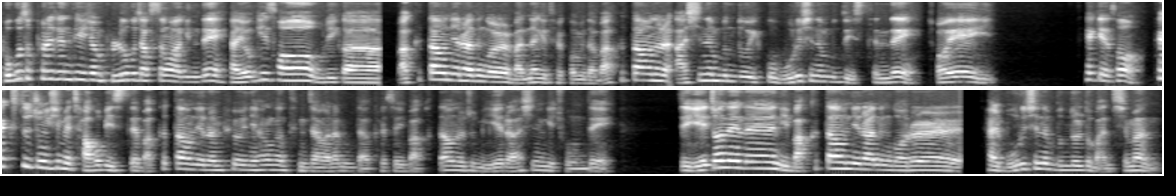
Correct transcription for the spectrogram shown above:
보고서 프레젠테이션 블로그 작성하기인데, 자, 여기서 우리가 마크다운이라는 걸 만나게 될 겁니다. 마크다운을 아시는 분도 있고 모르시는 분도 있을 텐데, 저의 이 책에서 텍스트 중심의 작업이 있을 때 마크다운이라는 표현이 항상 등장을 합니다. 그래서 이 마크다운을 좀 이해를 하시는 게 좋은데, 예전에는 이 마크다운이라는 거를 잘 모르시는 분들도 많지만,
